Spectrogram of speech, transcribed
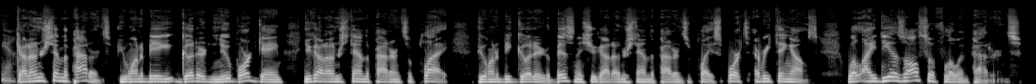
Yeah. Got to understand the patterns. If you want to be good at a new board game, you got to understand the patterns of play. If you want to be good at a business, you got to understand the patterns of play. Sports, everything else. Well, ideas also flow in patterns.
